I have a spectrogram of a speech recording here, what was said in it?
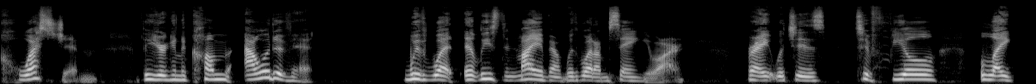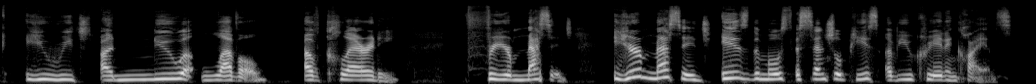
question that you're going to come out of it with what, at least in my event, with what I'm saying you are, right? Which is to feel like you reached a new level of clarity for your message. Your message is the most essential piece of you creating clients.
